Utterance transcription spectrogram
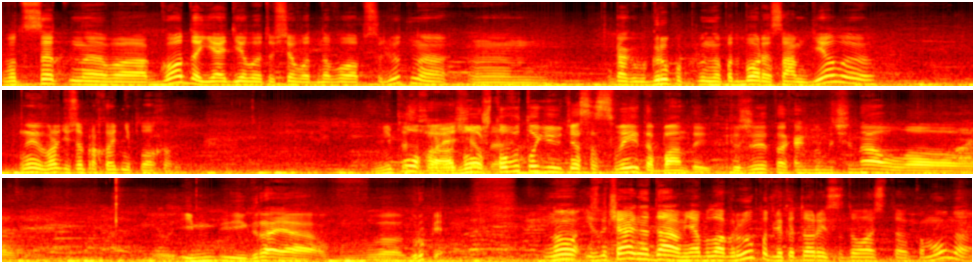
вот с этого года я делаю это все в одного абсолютно. Эм, Как бы группу на подборы сам делаю, ну и вроде все проходит неплохо. Неплохо. более Но чем, что да. в итоге у тебя со своей-то бандой? Ты же это как бы начинал, э, им- играя в группе. Ну, изначально, да, у меня была группа, для которой создалась эта коммуна.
